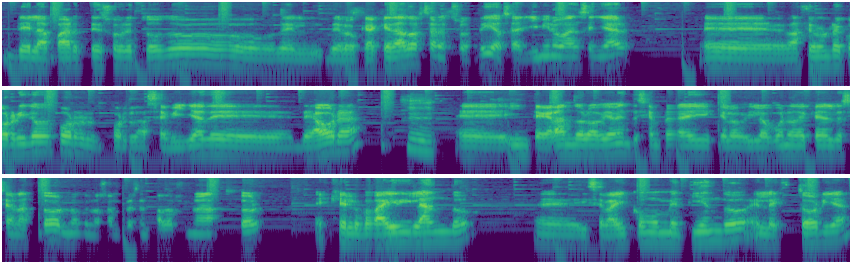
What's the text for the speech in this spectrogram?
de la parte sobre todo de lo que ha quedado hasta nuestros días. O sea, Jimmy nos va a enseñar, eh, va a hacer un recorrido por, la Sevilla de, ahora, hmm. eh, integrándolo obviamente, siempre hay, que lo, y lo bueno de que él sea un actor, ¿no? que nos han presentado sino un actor, es que lo va a ir hilando eh, y se va a ir como metiendo en la historia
